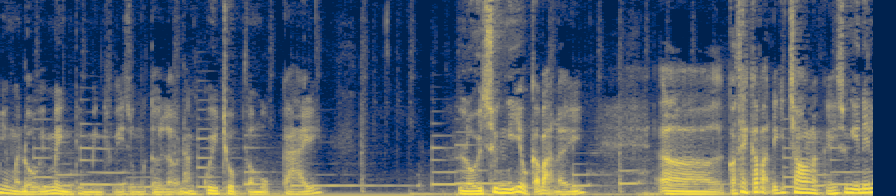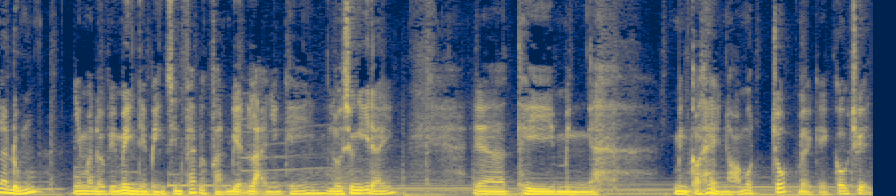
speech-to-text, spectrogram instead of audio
nhưng mà đối với mình thì mình phải dùng từ là đang quy chụp vào một cái lối suy nghĩ của các bạn ấy. Uh, có thể các bạn ấy cho là cái suy nghĩ đấy là đúng nhưng mà đối với mình thì mình xin phép được phản biện lại những cái lối suy nghĩ đấy. Uh, thì mình mình có thể nói một chút về cái câu chuyện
